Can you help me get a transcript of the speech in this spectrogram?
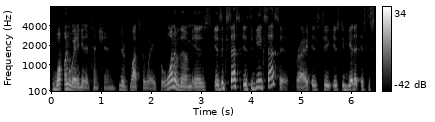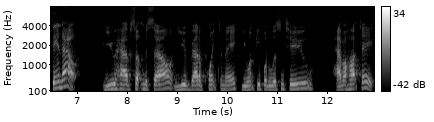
one way to get attention. There's lots of ways, but one of them is is excess is to be excessive, right? Is to is to get it is to stand out. You have something to sell. You've got a point to make. You want people to listen to you. Have a hot take.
